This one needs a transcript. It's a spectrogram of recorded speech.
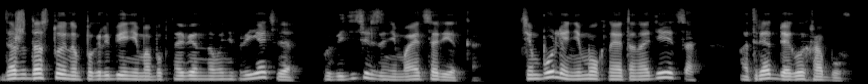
Даже достойным погребением обыкновенного неприятеля победитель занимается редко. Тем более не мог на это надеяться отряд беглых рабов.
